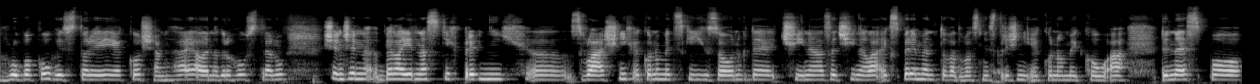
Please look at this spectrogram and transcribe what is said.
hlubokou historii historii jako Šanghaj, ale na druhou stranu Shenzhen byla jedna z těch prvních uh, zvláštních ekonomických zón, kde Čína začínala experimentovat vlastně s tržní ekonomikou a dnes po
